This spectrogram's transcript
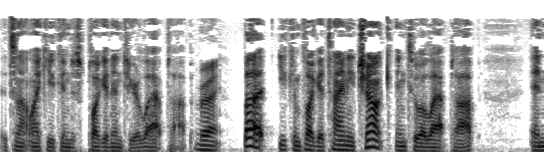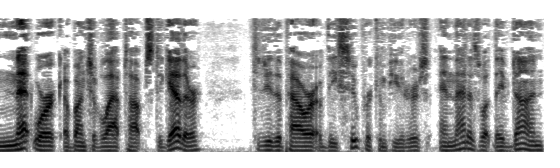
it's not like you can just plug it into your laptop. Right. But you can plug a tiny chunk into a laptop and network a bunch of laptops together to do the power of these supercomputers, and that is what they've done,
